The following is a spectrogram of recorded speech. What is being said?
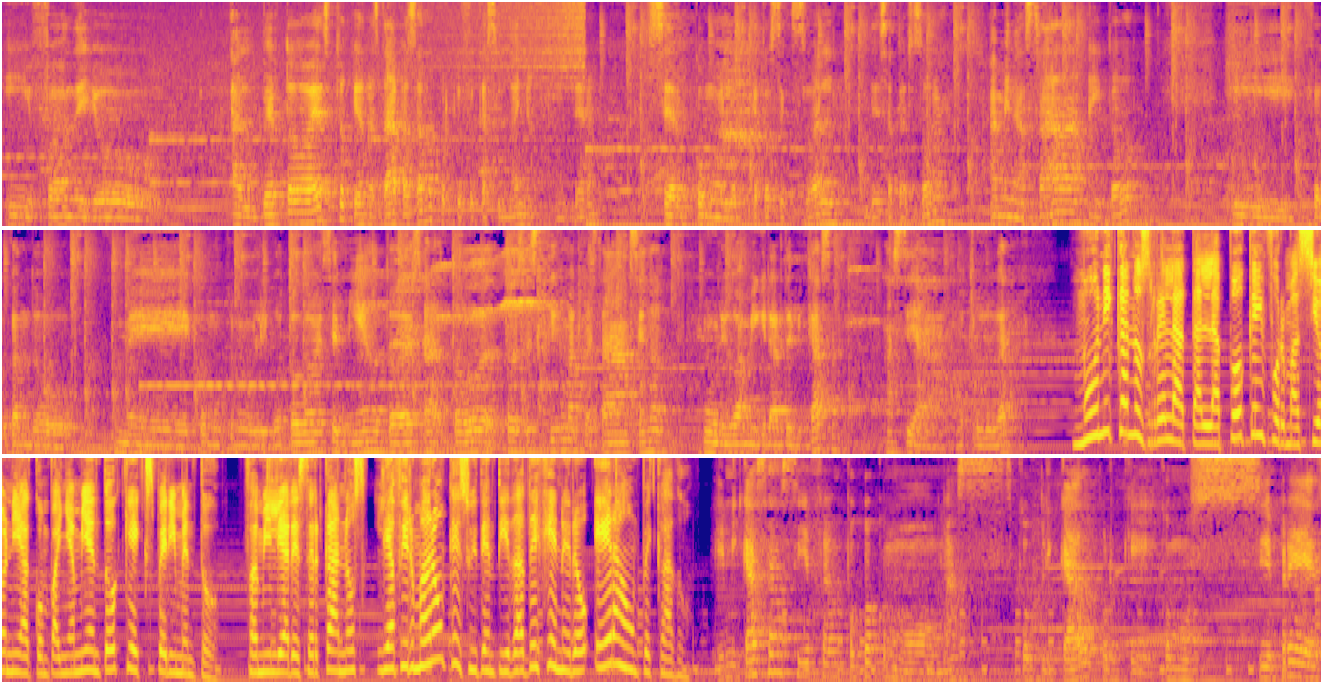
Y fue donde yo, al ver todo esto que me estaba pasando, porque fue casi un año entero, ser como el objeto sexual de esa persona, amenazada y todo. Y fue cuando me, como que me obligó todo ese miedo, toda esa, todo, todo ese estigma que me estaban haciendo, me obligó a migrar de mi casa hacia otro lugar. Mónica nos relata la poca información y acompañamiento que experimentó. Familiares cercanos le afirmaron que su identidad de género era un pecado. En mi casa sí fue un poco como más complicado porque como siempre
